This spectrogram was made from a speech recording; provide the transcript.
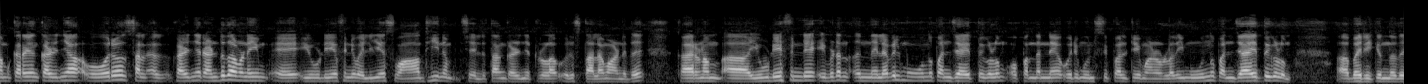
നമുക്കറിയാം കഴിഞ്ഞ ഓരോ കഴിഞ്ഞ രണ്ട് തവണയും യു ഡി എഫിന് വലിയ സ്വാധീനം ചെലുത്താൻ കഴിഞ്ഞിട്ടുള്ള ഒരു സ്ഥലമാണിത്. കാരണം യു ഡി എഫിന്റെ ഇവിടെ നിലവിൽ മൂന്ന് പഞ്ചായത്തുകളും ഒപ്പം തന്നെ ഒരു മുനിസിപ്പാലിറ്റിയുമാണുള്ളത്. ഈ മൂന്ന് പഞ്ചായത്തുകളും ഭരിക്കുന്നത്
